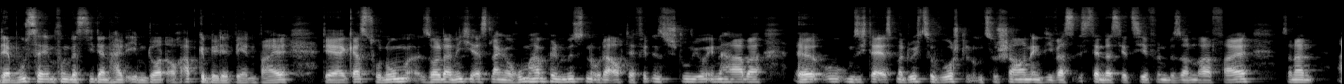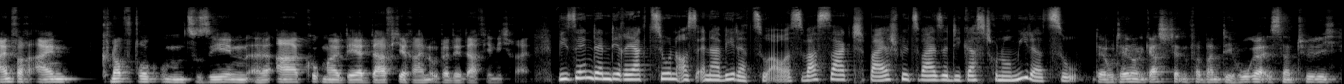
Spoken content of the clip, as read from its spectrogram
der Boosterimpfung, dass die dann halt eben dort auch abgebildet werden, weil der Gastronom soll da nicht erst lange rumhampeln müssen oder auch der Fitnessstudio-Inhaber, äh, um sich da erstmal durchzuwursteln, um zu schauen, irgendwie, was ist denn das jetzt hier für ein besonderer Fall, sondern einfach ein Knopfdruck, um zu sehen, äh, ah, guck mal, der darf hier rein oder der darf hier nicht rein. Wie sehen denn die Reaktionen aus NRW dazu aus? Was sagt beispielsweise die Gastronomie dazu? Der Hotel- und Gaststättenverband DEHOGA ist natürlich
